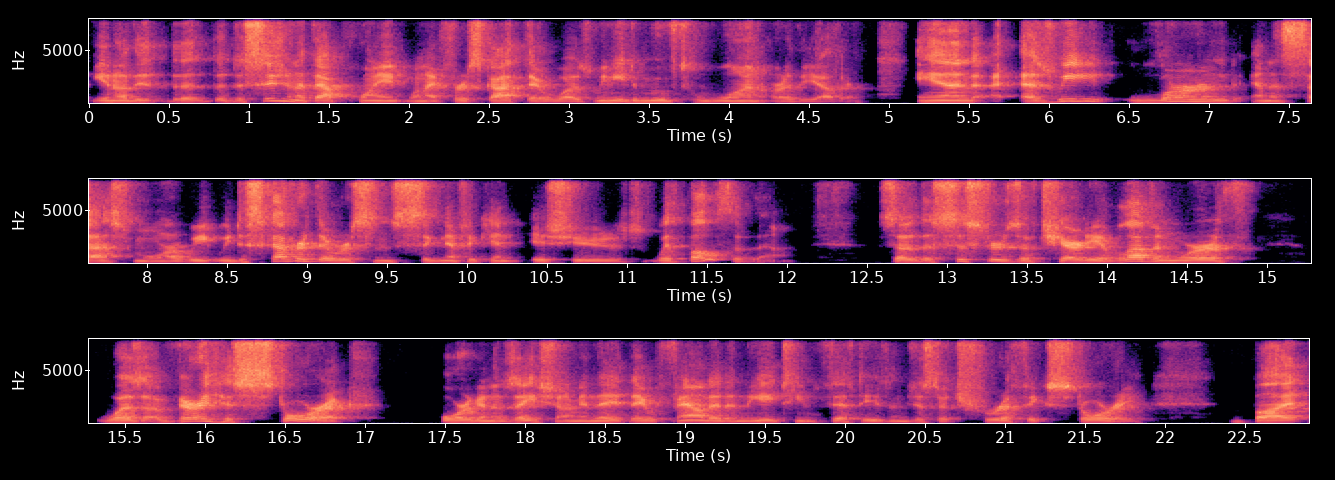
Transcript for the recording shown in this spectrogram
you know, the, the, the, decision at that point when I first got there was we need to move to one or the other. And as we learned and assessed more, we, we discovered there were some significant issues with both of them. So the Sisters of Charity of Leavenworth was a very historic organization. I mean, they, they were founded in the 1850s and just a terrific story. But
